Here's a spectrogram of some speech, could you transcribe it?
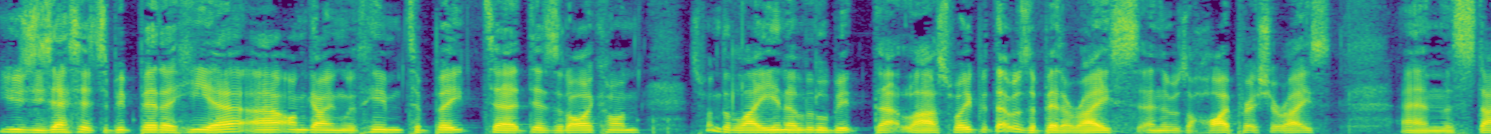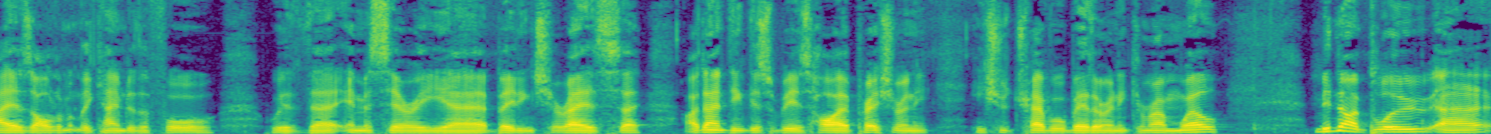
use his assets a bit better here. Uh, I'm going with him to beat uh, Desert Icon. Just wanted to lay in a little bit that last week, but that was a better race, and it was a high pressure race, and the stayers ultimately came to the fore with uh, Emissary uh, beating Shiraz. So I don't think this will be as high a pressure, and he, he should travel better, and he can run well. Midnight Blue uh,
